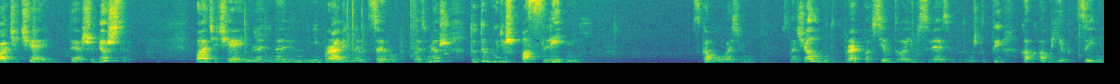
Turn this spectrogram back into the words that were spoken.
по чаяния ты ошибешься, по чаяния на, неправильную цену возьмешь, то ты будешь последний, с кого возьмут. Сначала будут брать по всем твоим связям, потому что ты как объект ценен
